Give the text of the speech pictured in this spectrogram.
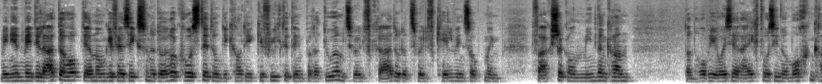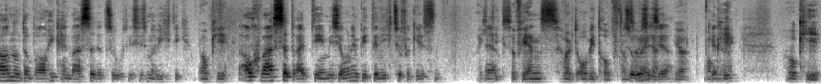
wenn ich einen Ventilator habe, der mir ungefähr 600 Euro kostet und ich kann die gefühlte Temperatur um 12 Grad oder 12 Kelvin, sagt man im Fachjargon, mindern kann, dann habe ich alles erreicht, was ich noch machen kann und dann brauche ich kein Wasser dazu. Das ist mir wichtig. Okay, Auch Wasser treibt die Emissionen bitte nicht zu vergessen. richtig. Ja. Sofern es halt tropft und So so, ist weiter. es, ja. ja okay. Okay.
